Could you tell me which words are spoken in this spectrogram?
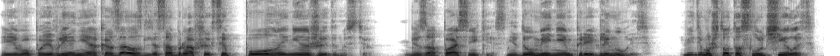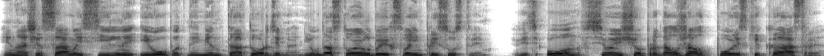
и его появление оказалось для собравшихся полной неожиданностью. Безопасники с недоумением переглянулись. Видимо, что-то случилось, иначе самый сильный и опытный ментат Ордена не удостоил бы их своим присутствием. Ведь он все еще продолжал поиски Касры,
